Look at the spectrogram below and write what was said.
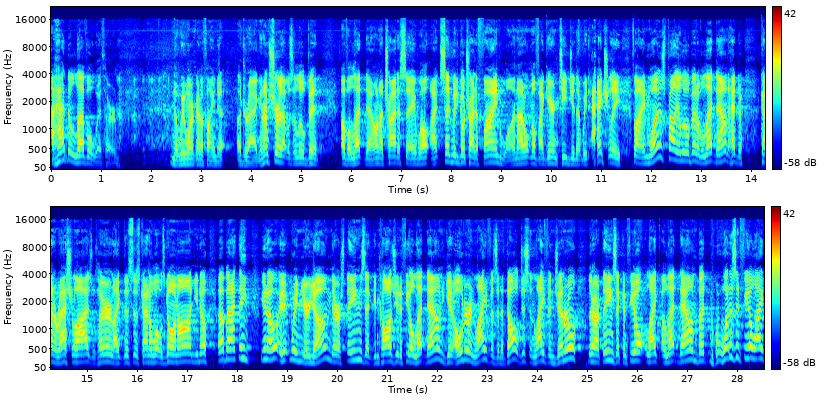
I had to level with her that we weren't going to find a, a dragon. I'm sure that was a little bit of a letdown. I try to say, well, I said we'd go try to find one. I don't know if I guaranteed you that we'd actually find one. It's probably a little bit of a letdown. I had to kind of rationalize with her, like this is kind of what was going on, you know. Uh, but I think, you know, it, when you're young, there are things that can cause you to feel let down. You get older in life as an adult, just in life in general, there are things that can feel like a letdown. But what does it feel like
